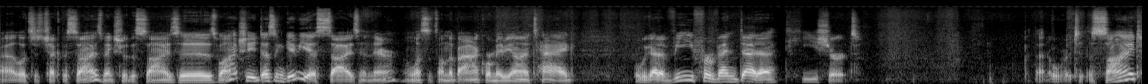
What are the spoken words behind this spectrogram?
Uh, let's just check the size, make sure the size is, well actually it doesn't give you a size in there, unless it's on the back or maybe on a tag. But we got a V for Vendetta t-shirt. Put that over to the side.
